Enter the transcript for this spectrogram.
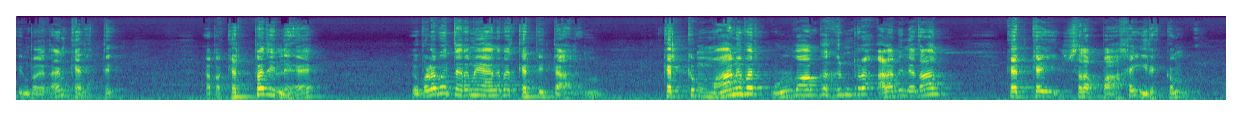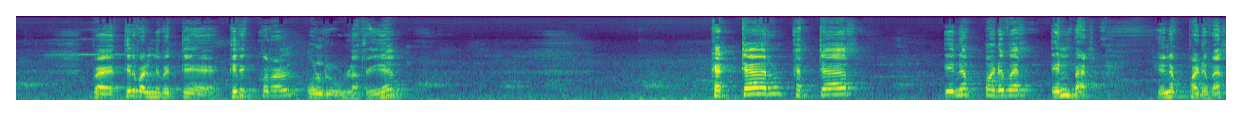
என்பதுதான் கருத்து. அப்போ கற்பதில் எவ்வளவு திறமையானவர் கற்பித்தாலும் கற்கும் மாணவர் உள்வாங்குகின்ற அளவில் தான் கற்கை சிறப்பாக இருக்கும். இப்போ திருவள்ளுவத்தை திருக்குறள் ஒன்று உள்ளது. கற்றாருள் கற்றார் எனப்படுவர் என்பர். எனப்படுவர்.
